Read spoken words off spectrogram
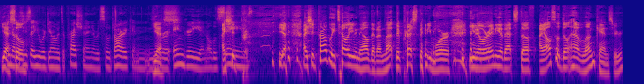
yeah you know so, you said you were dealing with depression it was so dark and yes. you were angry and all those I things. should, yeah I should probably tell you now that I'm not depressed anymore you know or any of that stuff. I also don't have lung cancer.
